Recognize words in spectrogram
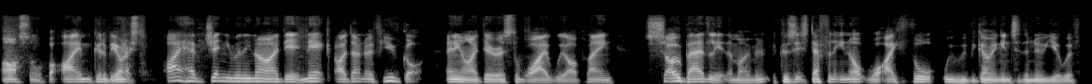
Arsenal. But I'm going to be honest. I have genuinely no idea. Nick, I don't know if you've got any idea as to why we are playing so badly at the moment because it's definitely not what I thought we would be going into the new year with.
